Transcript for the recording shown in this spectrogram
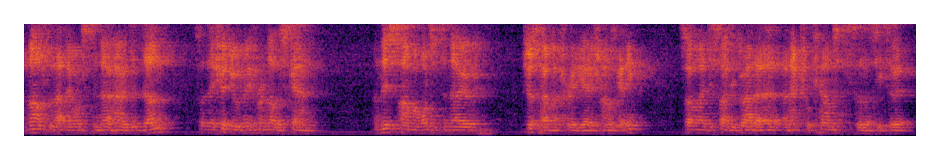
and after that they wanted to know how it had done so they scheduled me for another scan. And this time I wanted to know just how much radiation I was getting. So I decided to add a, an actual counter facility to it.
